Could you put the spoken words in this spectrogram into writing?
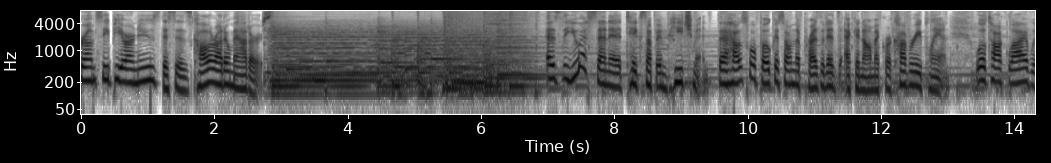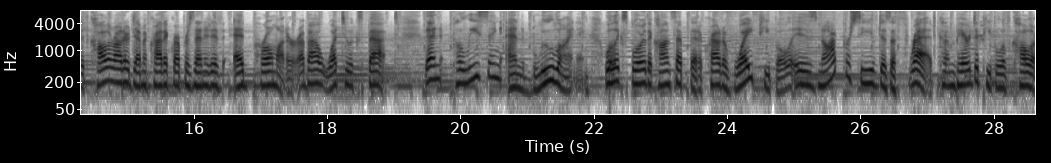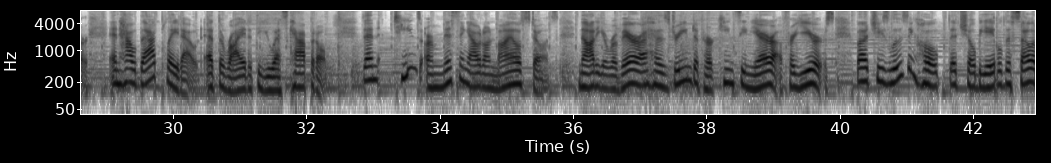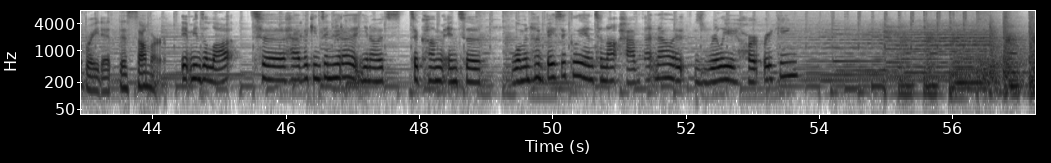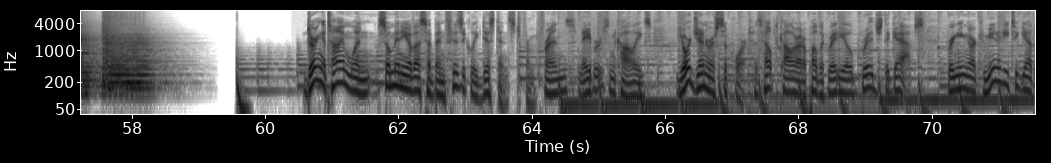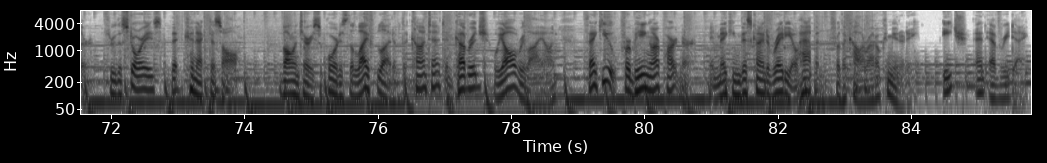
From CPR News, this is Colorado Matters. As the U.S. Senate takes up impeachment, the House will focus on the president's economic recovery plan. We'll talk live with Colorado Democratic Representative Ed Perlmutter about what to expect. Then, policing and blue lining. We'll explore the concept that a crowd of white people is not perceived as a threat compared to people of color, and how that played out at the riot at the U.S. Capitol. Then, teens are missing out on milestones. Nadia Rivera has dreamed of her quinceanera for years, but she's losing hope that she'll be able to celebrate it this summer. It means a lot to have a quinceanera. You know, it's to come into womanhood basically, and to not have that now is really heartbreaking. During a time when so many of us have been physically distanced from friends, neighbors, and colleagues, your generous support has helped Colorado Public Radio bridge the gaps, bringing our community together through the stories that connect us all. Voluntary support is the lifeblood of the content and coverage we all rely on. Thank you for being our partner in making this kind of radio happen for the Colorado community, each and every day.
